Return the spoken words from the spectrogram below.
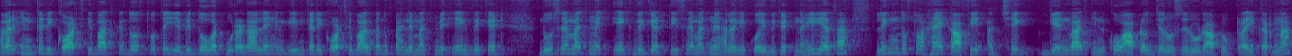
अगर इनके रिकॉर्ड्स की बात करें दोस्तों तो ये भी दो ओवर पूरा डालेंगे इनके रिकॉर्ड्स की बात करें तो पहले मैच में एक विकेट, दूसरे मैच में एक विकेट, तीसरे मैच में हालाँकि कोई विकेट नहीं लिया था। लेकिन दोस्तों, हैं काफ़ी अच्छे गेंदबाज, इनको आप लोग ज़रूर ज़रूर आप लोग ट्राई करना।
